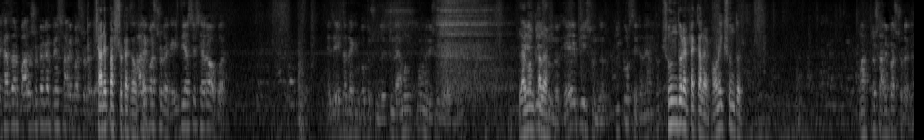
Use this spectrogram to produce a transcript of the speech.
এক হাজার বারোশো ড্রেস সাড়ে পাঁচশো টাকা। সাড়ে পাঁচশো টাকা সাড়ে পাঁচশো টাকা ইতিহাসে সেরা অফার এই যে এটা দেখেন কত সুন্দর একটু লেমন কম্বিনেশন লেমন কালার সুন্দর হেভি সুন্দর। কি করছে এটা দেখেন তো? সুন্দর একটা কালার অনেক সুন্দর। মাত্র সাড়ে পাঁচশো টাকা।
